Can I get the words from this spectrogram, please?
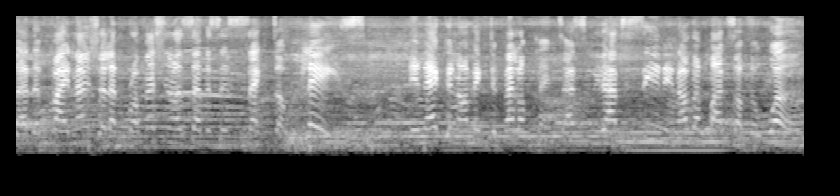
that the financial and professional services sector plays in economic development, as we have seen in other parts of the world,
